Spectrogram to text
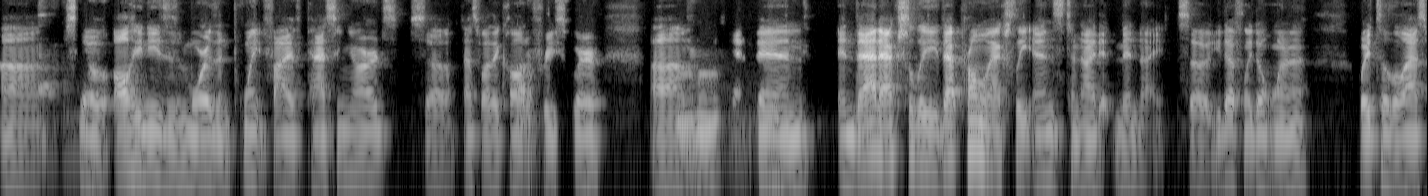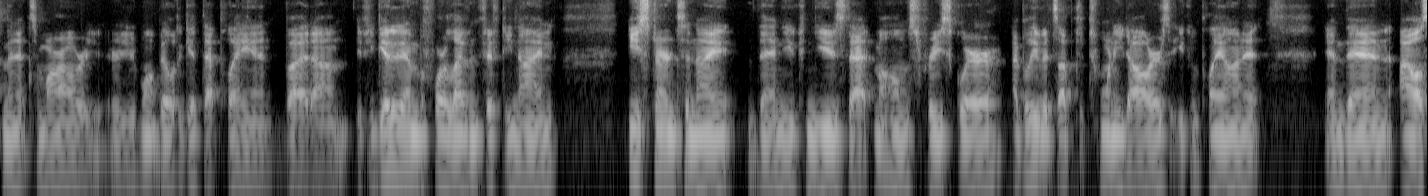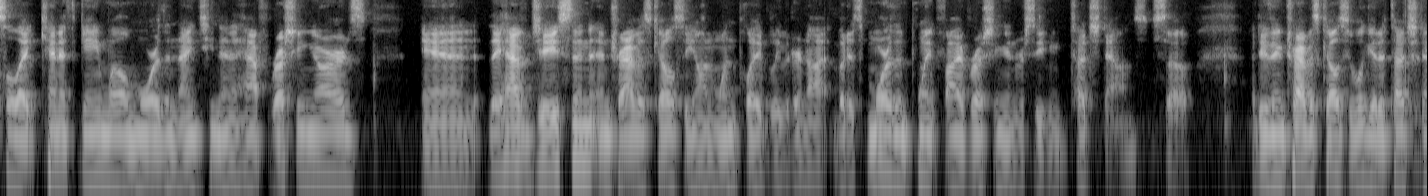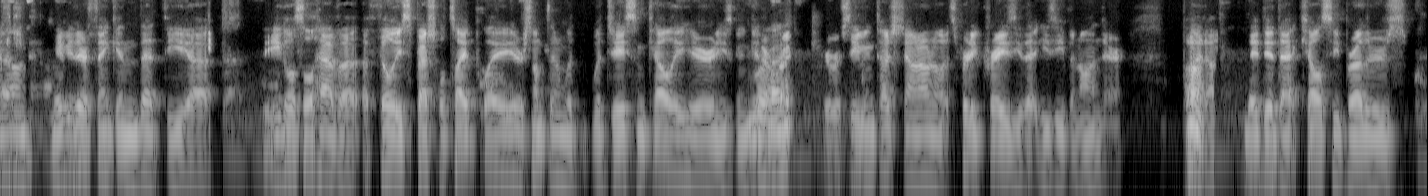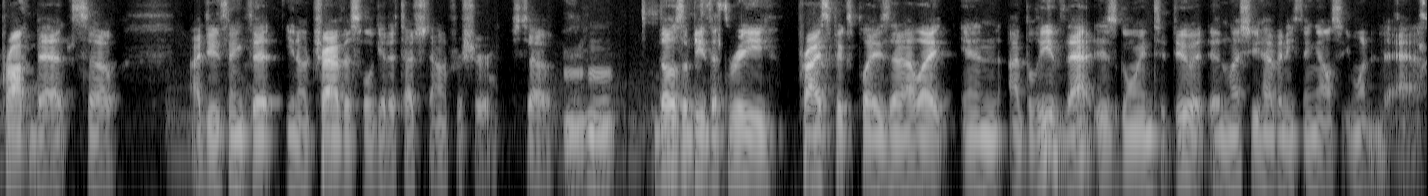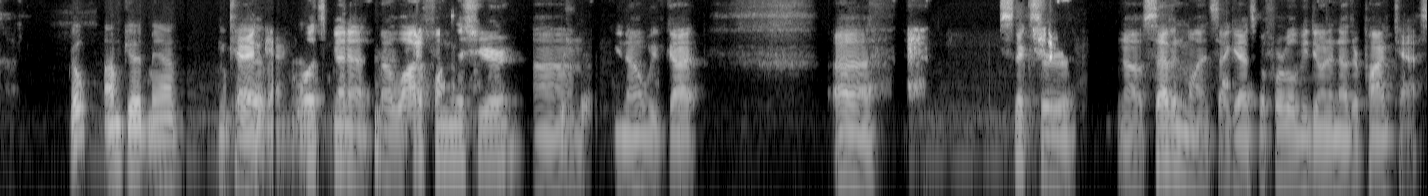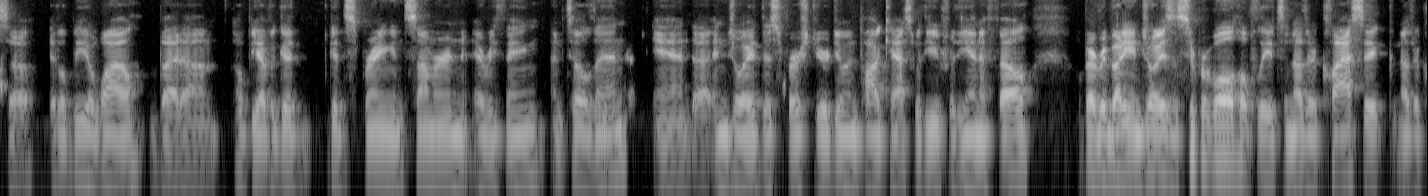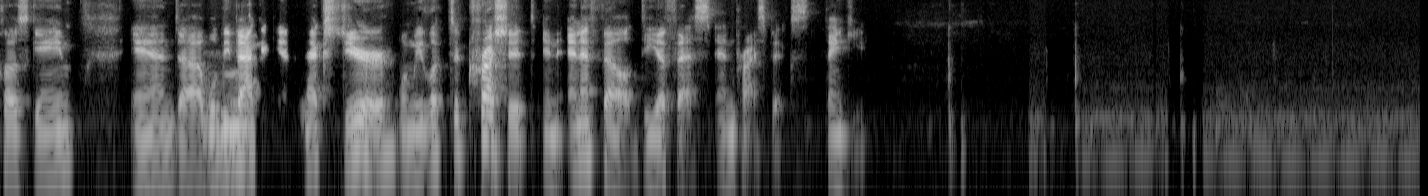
Uh, so all he needs is more than 0.5 passing yards. So that's why they call it a free square. Um, mm-hmm. And then, and that actually, that promo actually ends tonight at midnight. So you definitely don't want to wait till the last minute tomorrow or you, or you won't be able to get that play in. But um, if you get it in before 1159 Eastern tonight, then you can use that Mahomes free square. I believe it's up to $20 that you can play on it. And then I also like Kenneth Gainwell more than 19 and a half rushing yards. And they have Jason and Travis Kelce on one play, believe it or not, but it's more than 0.5 rushing and receiving touchdowns. So I do think Travis Kelce will get a touchdown. Maybe they're thinking that the uh, the Eagles will have a, a, Philly special type play or something with with Jason Kelce here, and he's going to get right. a, receiving touchdown. I don't know. It's pretty crazy that he's even on there, but uh, they did that Kelce brothers prop bet, so I do think that you know Travis will get a touchdown for sure. So mm-hmm. those will be the three prize picks plays that I like. And I believe that is going to do it, unless you have anything else you wanted to add. Nope, I'm good, man. I'm okay. Good. Well, it's been a, a lot of fun this year. Um, you know, we've got uh, six or no seven months, I guess, before we'll be doing another podcast. So it'll be a while, but um, hope you have a good good spring and summer and everything. Until then, and uh, enjoyed this first year doing podcasts with you for the NFL. Hope everybody enjoys the Super Bowl. Hopefully, it's another classic, another close game. And uh, we'll be mm-hmm. back again next year when we look to crush it in NFL, DFS, and prize picks. Thank you.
